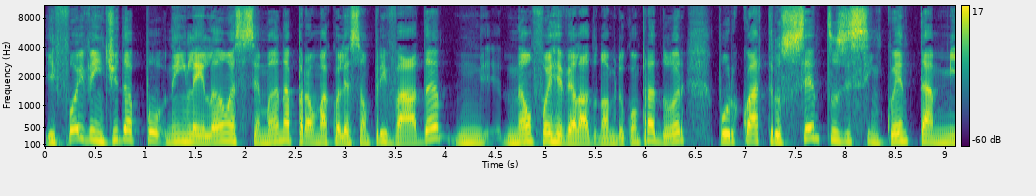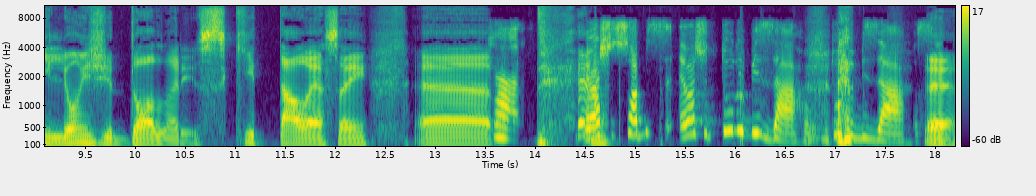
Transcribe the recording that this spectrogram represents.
E foi vendida por, em leilão essa semana para uma coleção privada, não foi revelado o nome do comprador, por 450 milhões de dólares. Que tal essa, hein? É... Cara, eu acho só eu acho tudo bizarro, tudo bizarro. Assim. É.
